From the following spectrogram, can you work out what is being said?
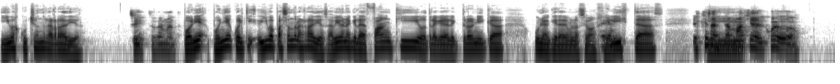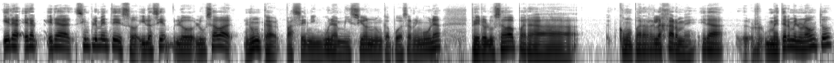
y iba escuchando la radio. Sí, totalmente. Ponía, ponía cualquier, iba pasando las radios. Había una que era funky, otra que era electrónica, una que era de unos evangelistas. Es que esa es la magia del juego. Era, era, era simplemente eso. Y lo hacía, lo, lo usaba, nunca pasé ninguna misión, nunca pude hacer ninguna, pero lo usaba para como para relajarme. Era meterme en un auto,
